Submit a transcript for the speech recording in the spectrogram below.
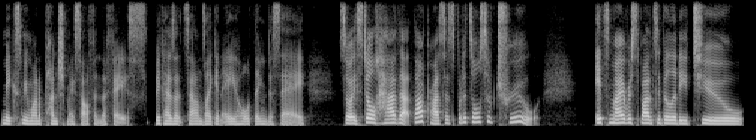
makes me want to punch myself in the face because it sounds like an a hole thing to say. So I still have that thought process, but it's also true. It's my responsibility to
